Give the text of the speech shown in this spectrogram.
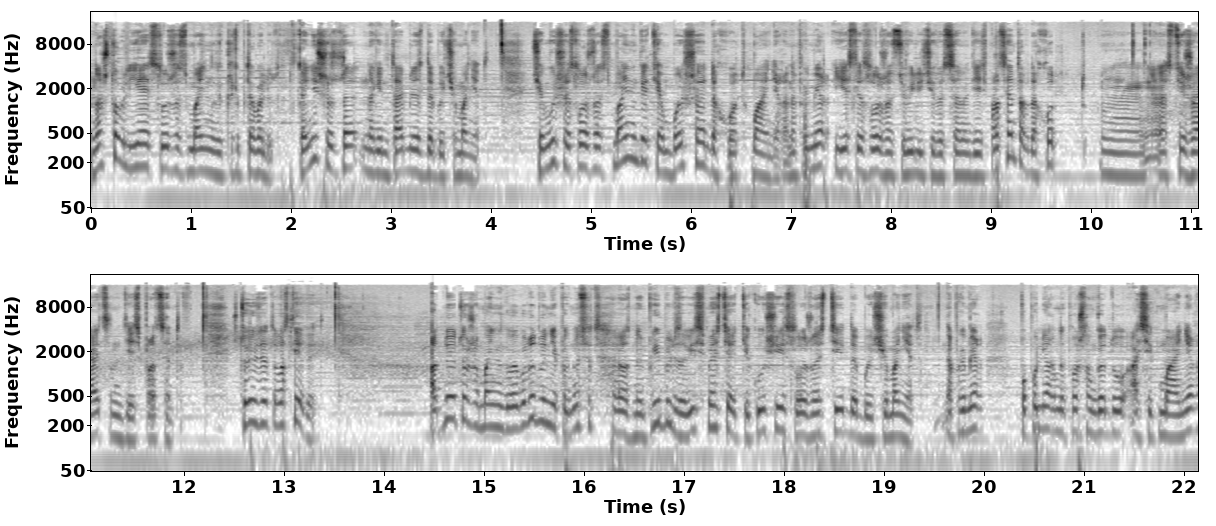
На что влияет сложность майнинга криптовалют? Конечно же, на рентабельность добычи монет. Чем выше сложность майнинга, тем больше доход майнера. Например, если сложность увеличивается на 10%, доход м- снижается на 10%. Что из этого следует? Одно и то же майнинговое оборудование приносит разную прибыль в зависимости от текущей сложности добычи монет. Например, популярный в прошлом году ASIC Miner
